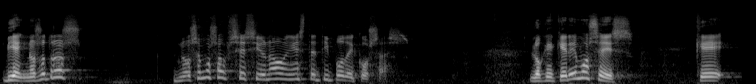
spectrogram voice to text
Bien, nosotros nos hemos obsesionado en este tipo de cosas. Lo que queremos es que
